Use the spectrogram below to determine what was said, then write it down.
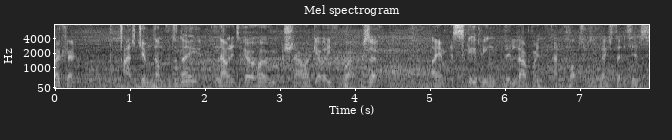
Okay, that's gym done for today. Now I need to go home, shower, get ready for work. So I am escaping the labyrinth and hot sweaty place that it is,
